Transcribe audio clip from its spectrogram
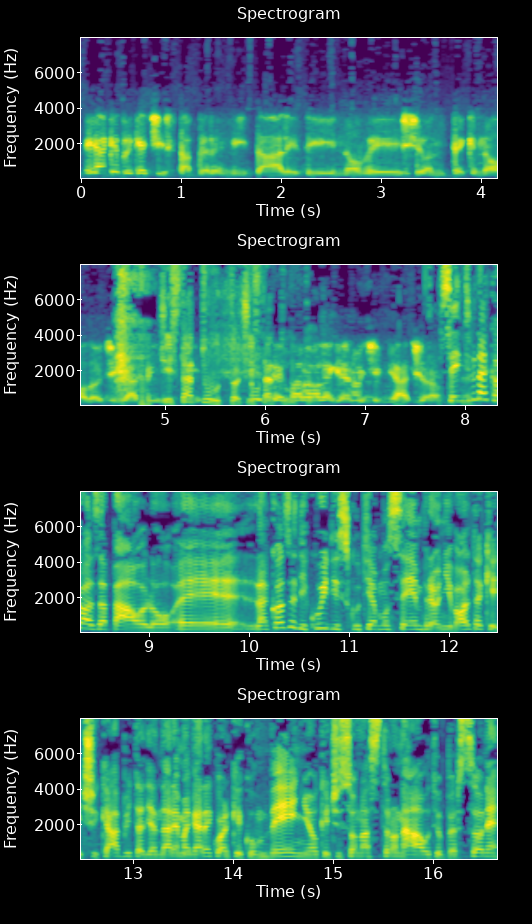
e anche perché ci sta per Vitality, Innovation, Technology, ability, Ci sta tutto, ci sta tutte tutto. parole che a noi ci piacciono. Senti una cosa Paolo, eh, la cosa di cui discutiamo sempre ogni volta che ci capita di andare magari a qualche convegno, che ci sono astronauti o persone,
